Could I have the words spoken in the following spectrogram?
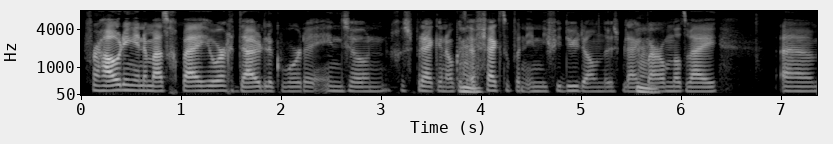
verhoudingen in de maatschappij heel erg duidelijk worden in zo'n gesprek. En ook het Mm. effect op een individu dan dus blijkbaar. Mm. Omdat wij ehm,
